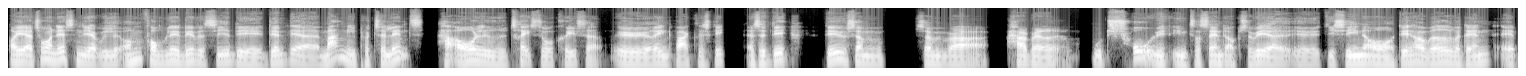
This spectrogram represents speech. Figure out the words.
Og jeg tror næsten, jeg vil omformulere lidt at sige, at det, den her mangel på talent har overlevet tre store kriser, øh, rent faktisk. Ikke? Altså det, det er jo som, som var, har været utroligt interessant at observere øh, de senere år. Det har jo været, hvordan at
